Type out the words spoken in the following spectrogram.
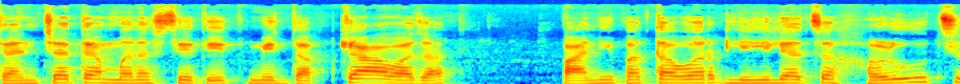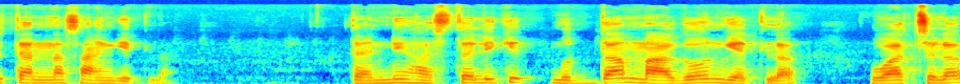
त्यांच्या त्या मनस्थितीत मी दबक्या आवाजात पानिपतावर लिहिल्याचं हळूच त्यांना सांगितलं. त्यांनी हस्तलिखित मुद्दाम मागवून घेतलं वाचलं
